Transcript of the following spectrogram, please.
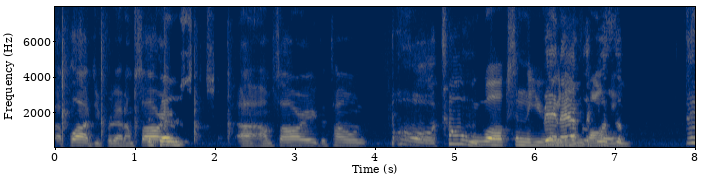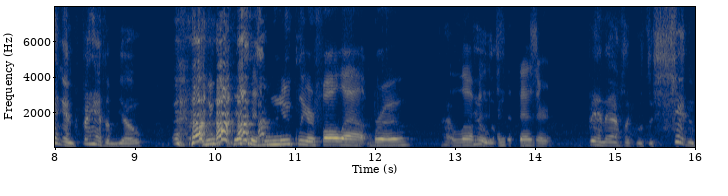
applaud you for that. I'm sorry. Uh, I'm sorry. The tone. Oh, tone. who Tone. walks in the uranium Ben uranium Affleck was valley. the dang Phantom, yo. This is nuclear fallout, bro. I love it was- in the desert. Ben Affleck was the shit in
